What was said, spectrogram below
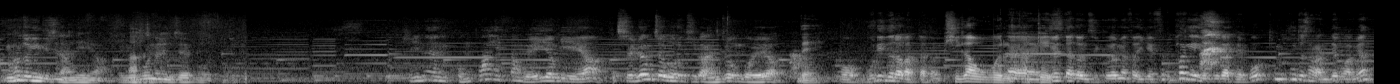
정상적인 귀신 아니에요. 요거는 이제 뭐 귀는 곰팡이성 외염이에요. 질병적으로 귀가 안 좋은 거예요. 네. 뭐 물이 들어갔다든지, 비가 오고 이럴 때 네, 밖에 있... 그랬다든지 그러면서 이게 습하게 유지가 되고 통풍도 잘 안 되고 하면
